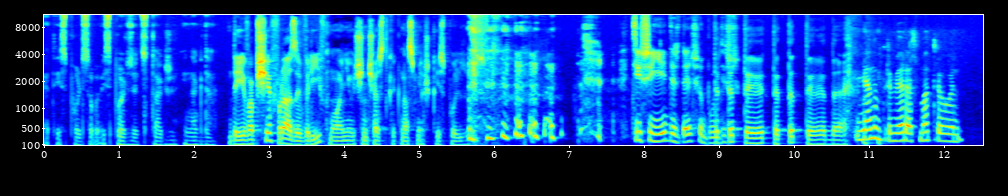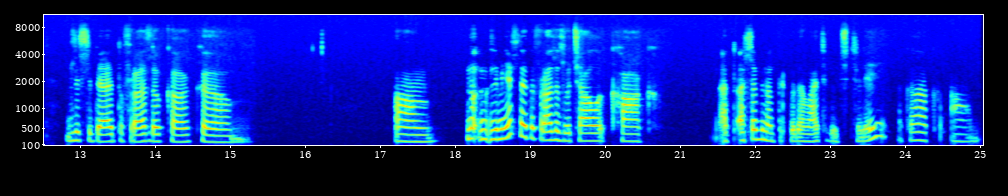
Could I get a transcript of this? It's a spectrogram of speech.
Это используется также иногда. Да и вообще фразы в рифму, они очень часто как насмешка используются. Тише едешь, дальше будешь. Да. Я, например, рассматриваю для себя эту фразу как... Эм, эм, ну, для меня всегда эта фраза звучала как, от, особенно от преподавателей, учителей, как, эм,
